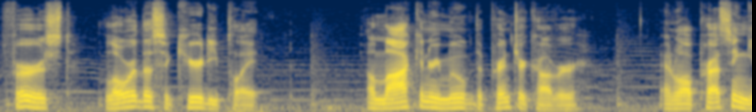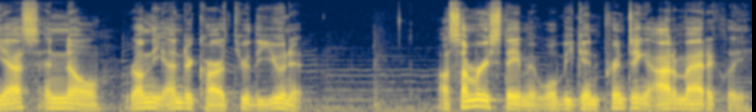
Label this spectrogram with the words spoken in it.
First, lower the security plate. Unlock and remove the printer cover, and while pressing yes and no, run the ender card through the unit. A summary statement will begin printing automatically.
